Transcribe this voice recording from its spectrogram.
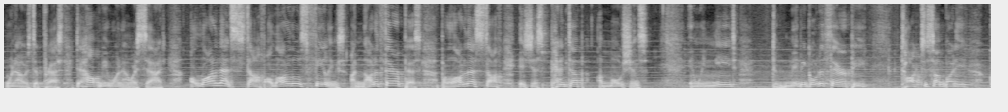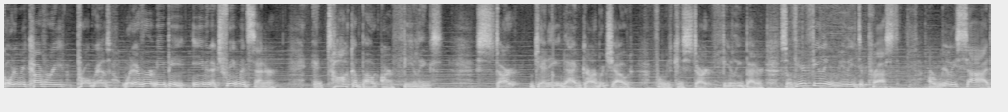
when I was depressed, to help me when I was sad. A lot of that stuff, a lot of those feelings, I'm not a therapist, but a lot of that stuff is just pent up emotions. And we need to maybe go to therapy, talk to somebody, go to recovery programs, whatever it may be, even a treatment center, and talk about our feelings. Start getting that garbage out for we can start feeling better. So if you're feeling really depressed or really sad,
